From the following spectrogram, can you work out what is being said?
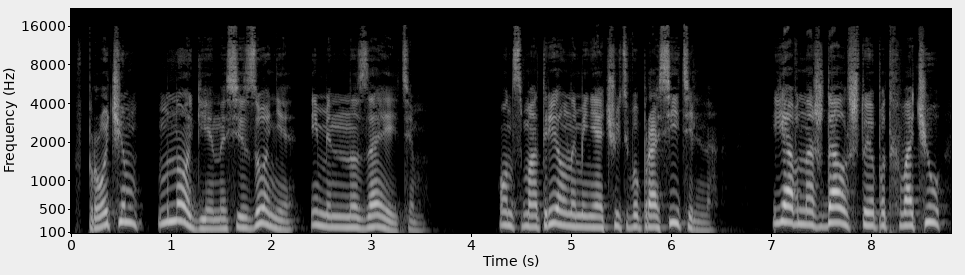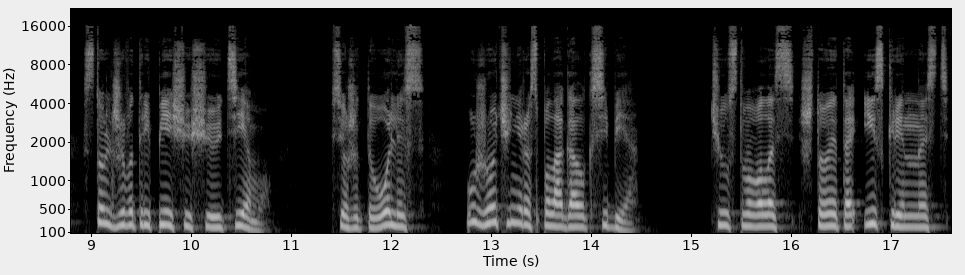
Впрочем, многие на сезоне именно за этим. Он смотрел на меня чуть вопросительно — явно ждал, что я подхвачу столь животрепещущую тему. Все же Теолис уж очень располагал к себе. Чувствовалось, что эта искренность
